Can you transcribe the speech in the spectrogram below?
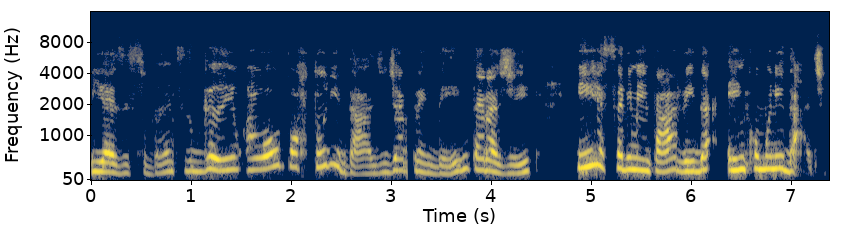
e as estudantes ganham a oportunidade de aprender, interagir e experimentar a vida em comunidade.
